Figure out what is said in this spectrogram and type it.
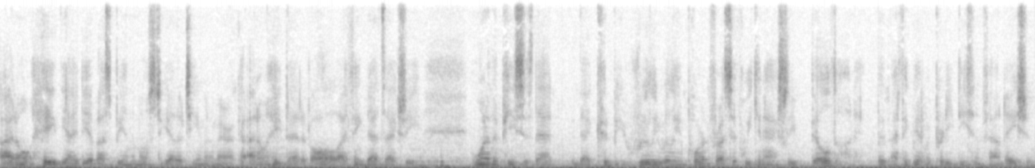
I don't hate the idea of us being the most together team in America. I don't hate that at all. I think that's actually one of the pieces that that could be really really important for us if we can actually build on it. But I think we have a pretty decent foundation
